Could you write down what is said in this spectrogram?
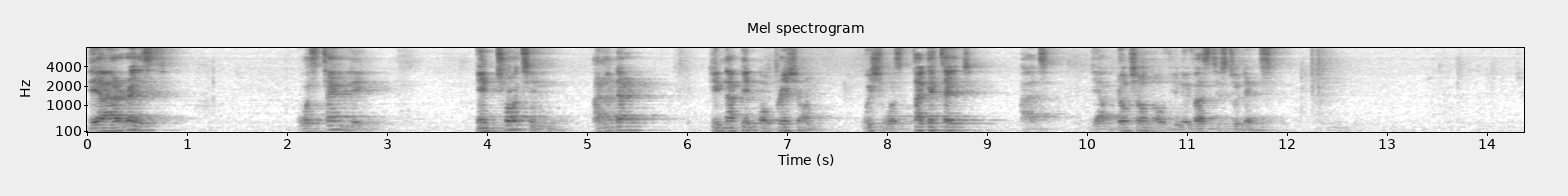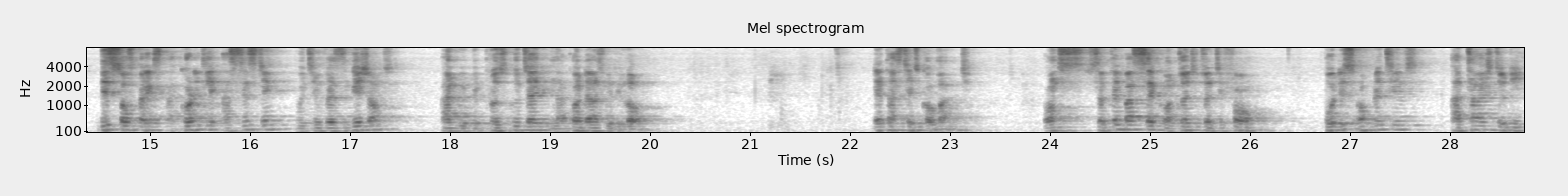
Their arrest was timely in thwarting another kidnapping operation which was targeted at the abduction of university students. These suspects are currently assisting with investigations and will be prosecuted in accordance with the law. Delta State Command. On September 2nd, 2024, police operatives attached to the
